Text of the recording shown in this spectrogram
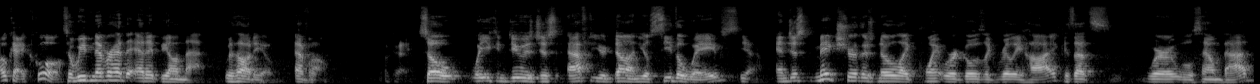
Okay. Cool. so we've never had to edit beyond that with audio ever. Wow. Okay. So what you can do is just after you're done, you'll see the waves. Yeah. And just make sure there's no like point where it goes like really high because that's where it will sound bad.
